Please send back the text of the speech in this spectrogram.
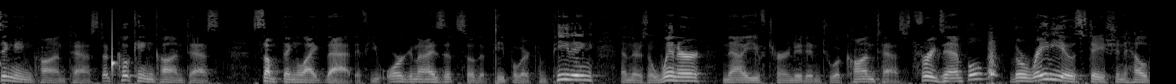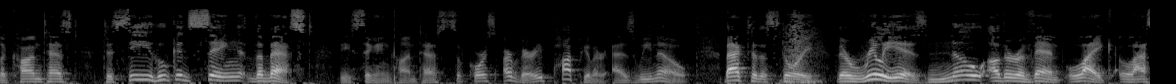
singing contest, a cooking contest, something like that. If you organize it so that people are competing and there's a winner, now you've turned it into a contest. For example, the radio station held a contest to see who could sing the best. These singing contests, of course, are very popular, as we know. Back to the story, there really is no other event like Las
